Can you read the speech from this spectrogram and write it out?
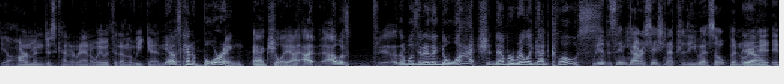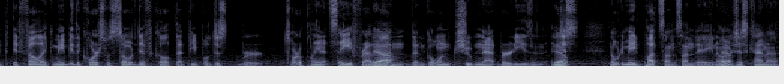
you know Harman just kind of ran away with it on the weekend. Yeah, it was kind of boring actually. I, I, I was there wasn't anything to watch. It never really got close. We had the same conversation after the U.S. Open, where Yeah. it, it, it felt like maybe the course was so difficult that people just were sort of playing it safe rather Yeah. than, than going shooting at birdies, and, and just nobody made putts on Sunday. You know, Yeah. it was just kind of,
